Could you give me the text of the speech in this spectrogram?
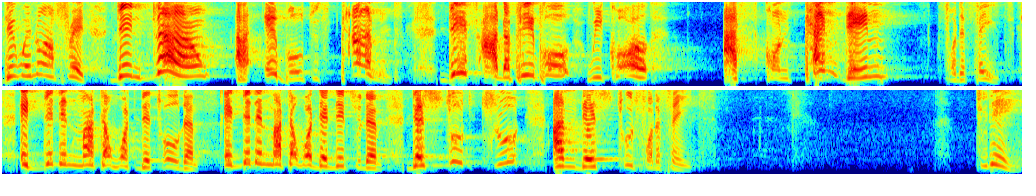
They were not afraid. They now are able to stand. These are the people we call as contending for the faith. It didn't matter what they told them, it didn't matter what they did to them. They stood true and they stood for the faith. Today,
